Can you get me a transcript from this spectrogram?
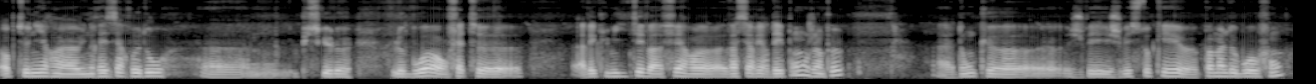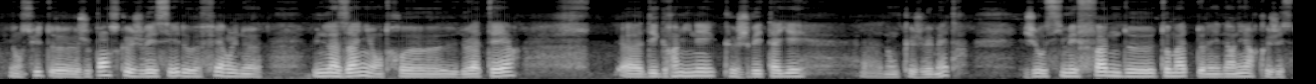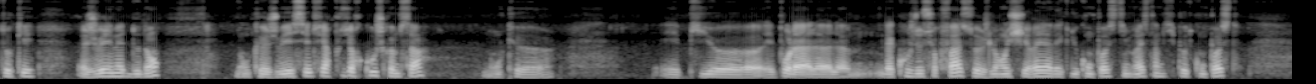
obtenir une réserve d'eau puisque le, bois en fait avec l'humidité va, faire, euh, va servir d'éponge un peu. Euh, donc euh, je, vais, je vais stocker pas mal de bois au fond. Et ensuite je pense que je vais essayer de faire une, une lasagne entre de la terre, des graminées que je vais tailler, donc que je vais mettre. J'ai aussi mes fans de tomates de l'année dernière que j'ai stocké, je vais les mettre dedans. Donc je vais essayer de faire plusieurs couches comme ça. Donc et puis euh, et pour la, couche de surface, je l'enrichirai avec du compost. Il me reste un petit peu de compost.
